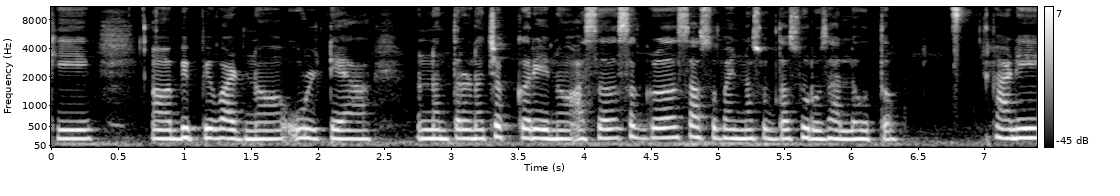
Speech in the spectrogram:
की बी पी वाढणं उलट्या नंतर चक्कर येणं असं सगळं सासूबाईंनासुद्धा सुरू झालं होतं. आणि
